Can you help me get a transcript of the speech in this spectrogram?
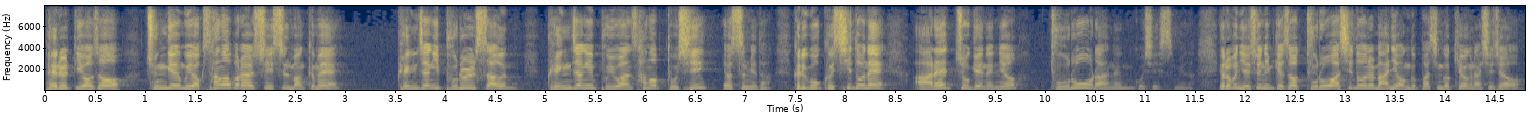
배를 띄워서 중개무역 상업을 할 수 있을 만큼의 굉장히 불을 쌓은 굉장히 부유한 상업 도시였습니다. 그리고 그 시돈의 아래쪽에는요 두로라는 곳이 있습니다. 여러분 예수님께서 두로와 시돈을 많이 언급하신 거 기억나시죠?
